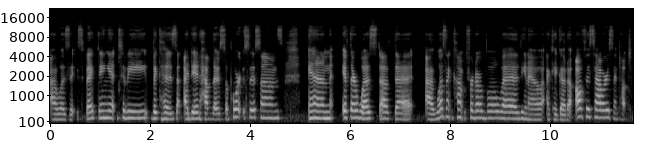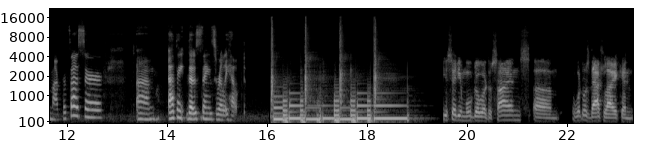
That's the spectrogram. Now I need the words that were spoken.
I was expecting it to be because I did have those support systems. And if there was stuff that I wasn't comfortable with, you know, I could go to office hours and talk to my professor. Um, I think those things really helped. You said you moved over to science. Um, what was that like? And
